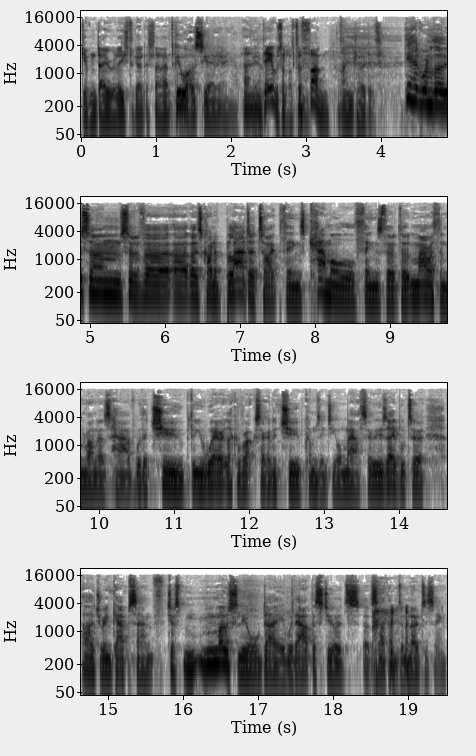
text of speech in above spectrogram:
given day release to go to Southampton. he was yeah yeah yeah, And yeah. it was a lot of fun. I enjoyed it. He had one of those um, sort of uh, uh, those kind of bladder type things, camel things that, that marathon runners have with a tube that you wear it like a rucksack and a tube comes into your mouth. So he was able to uh, drink absinthe just m- mostly all day without the stewards at Southampton noticing,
